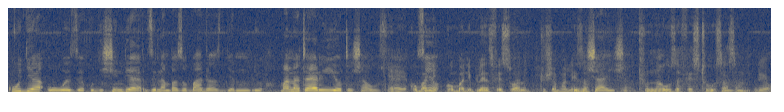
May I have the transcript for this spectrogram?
kuja uweze kujishindia zile ambazo bado hazijanunuliwa, maana tayari hii yote ishauzwa, Yeah, Kombani, Gombani Plains Phase 1 tushamaliza, ishaisha. tunauza Phase 2 sasa mm -hmm. ndio.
